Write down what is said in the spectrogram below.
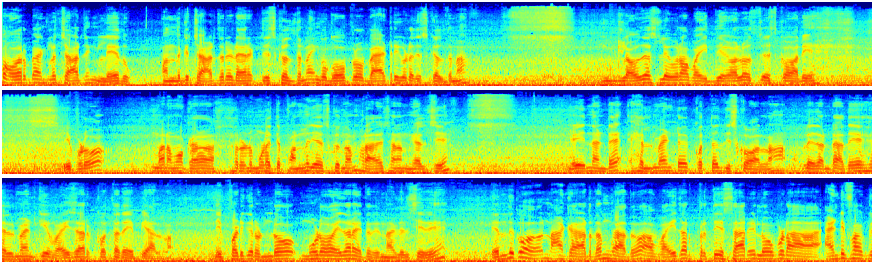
పవర్ బ్యాంక్లో ఛార్జింగ్ లేదు. అందుకే ఛార్జర్ డైరెక్ట్ తీసుకెళ్తున్నా. ఇంకో గోప్రో బ్యాటరీ కూడా తీసుకెళ్తున్నా. గ్లౌజెస్ లేవురా వైద్యాలో తీసుకోవాలి ఇప్పుడు మనం ఒక రెండు మూడు అయితే పనులు చేసుకుందాం రాజేశానం కలిసి. ఏంటంటే హెల్మెట్ కొత్తది తీసుకోవాలన్నా లేదంటే అదే హెల్మెట్కి వైజర్ కొత్తది వేపియాలన్నా. ఇప్పటికీ రెండో మూడో వైజర్ అవుతుంది నాకు తెలిసేది ఎందుకో నాకు అర్థం కాదు. ఆ వైజర్ ప్రతిసారి లోపల యాంటీఫాగ్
